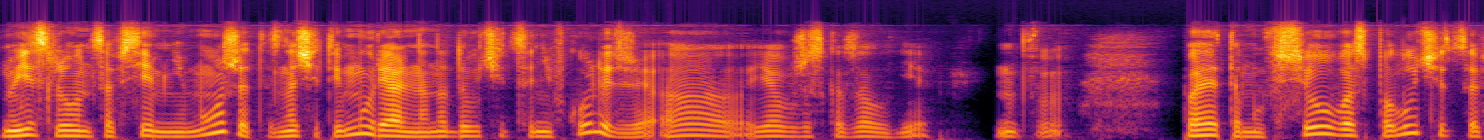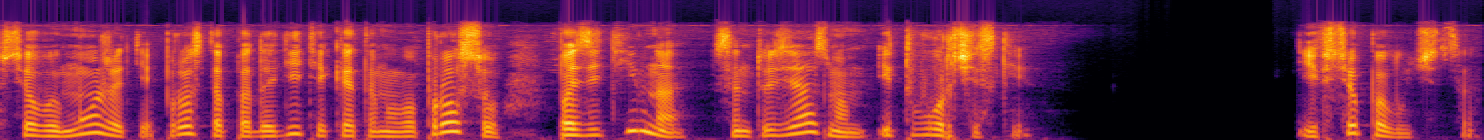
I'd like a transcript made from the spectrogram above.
но если он совсем не может, значит ему реально надо учиться не в колледже, а я уже сказал где. Поэтому все у вас получится, все вы можете. Просто подойдите к этому вопросу позитивно, с энтузиазмом и творчески. И все получится.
